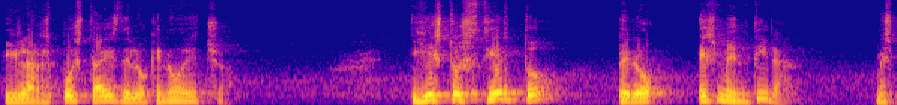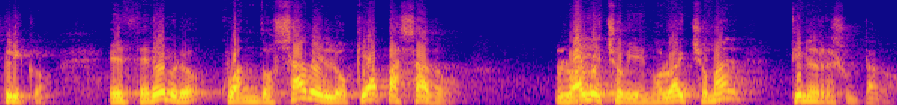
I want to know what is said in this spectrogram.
Y la respuesta es de lo que no he hecho. Y esto es cierto, pero es mentira. Me explico. El cerebro, cuando sabe lo que ha pasado, lo haya hecho bien o lo ha hecho mal, tiene el resultado.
